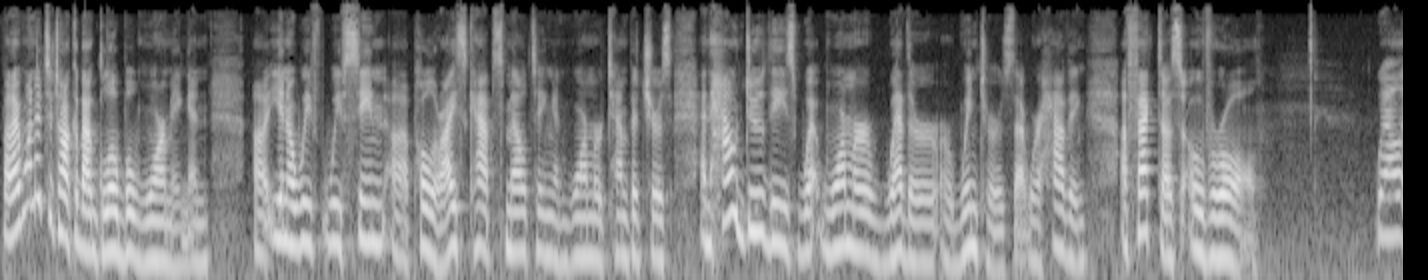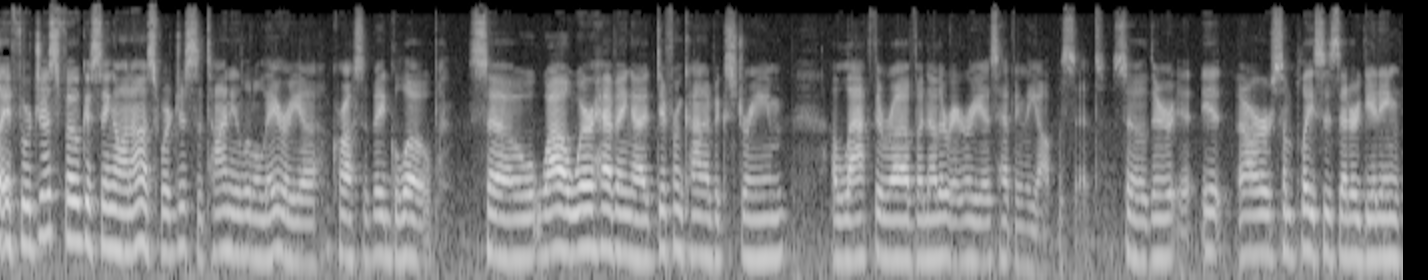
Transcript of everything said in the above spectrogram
But I wanted to talk about global warming, and uh, you know, we've we've seen uh, polar ice caps melting and warmer temperatures. And how do these wet, warmer weather or winters that we're having affect us overall? Well, if we're just focusing on us, we're just a tiny little area across a big globe. So while we're having a different kind of extreme, a lack thereof, another area is having the opposite. So there it, it are some places that are getting,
